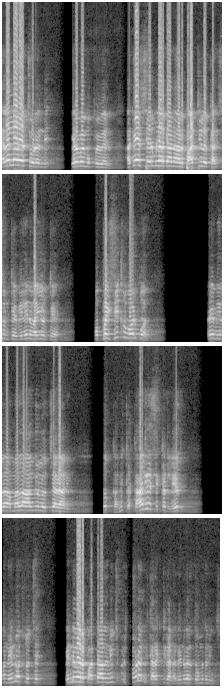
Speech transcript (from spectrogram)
తెలంగాణ చూడండి ఇరవై ముప్పై వేలు. అదే షర్మిలా గాని వాళ్ళ పార్టీలో కలిసి ఉంటే విలీనం అయి ఉంటే ముప్పై సీట్లు ఓడిపోను రే ఇలా మళ్ళీ ఆంధ్రలో వచ్చారా అని. కనుక కాంగ్రెస్ ఇక్కడ లేదు. మన ఎన్నోట్లు వచ్చాయి? రెండు వేల పద్నాలుగు నుంచి మీరు చూడండి కరెక్ట్గా రెండు వేల తొమ్మిది నుంచి.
